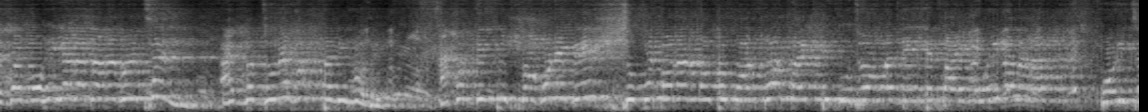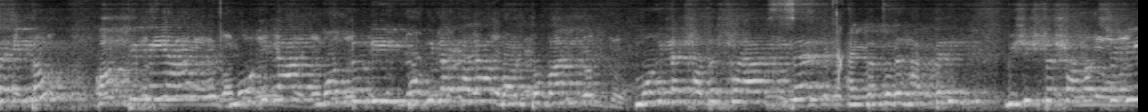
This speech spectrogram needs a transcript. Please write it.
একবার মহিলারা যারা রয়েছেন একবার জোরে হাততালি হবে এখন কিন্তু শহরে বেশ চোখে পড়ার মতো পরপর কয়েকটি পুজো আমরা দেখতে পাই মহিলারা পরিচালিত অদ্বিতীয়া মহিলা মন্ডলী বর্ধমান মহিলা সদস্যরা আসছেন। একবার জোরে হাততালি বিশিষ্ট সমাজসেবী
